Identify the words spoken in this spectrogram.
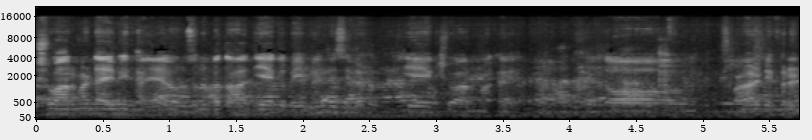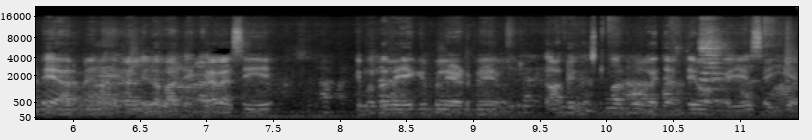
शवारमा टाइप ही खाया और उसने बता दिया कि भाई मैंने सिर्फ़ ये एक शवारमा खाया। तो बड़ा डिफरेंट है यार, मैंने पहली दफ़ा देखा है वैसे ये, कि मतलब एक ही प्लेट में काफ़ी कस्टमर को जाते होंगे, ये सही है।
